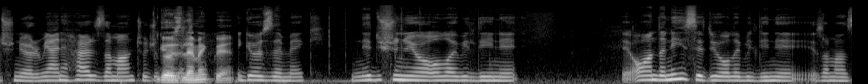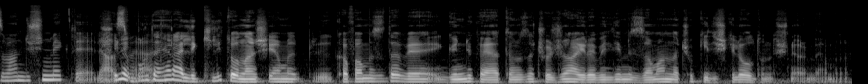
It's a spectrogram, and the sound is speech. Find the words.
düşünüyorum. Yani her zaman çocuk gözlemek ve gözlemek, ne düşünüyor olabildiğini e, o anda ne hissediyor olabildiğini zaman zaman düşünmek de lazım Şöyle, Burada herhalde kilit olan şey ama kafamızda ve günlük hayatımızda çocuğa ayırabildiğimiz zamanla çok ilişkili olduğunu düşünüyorum ben bunun.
